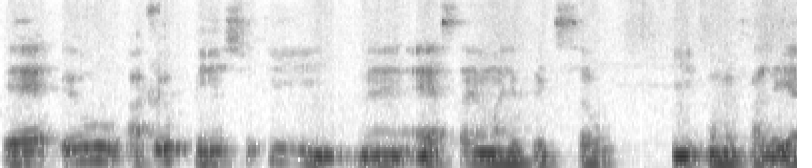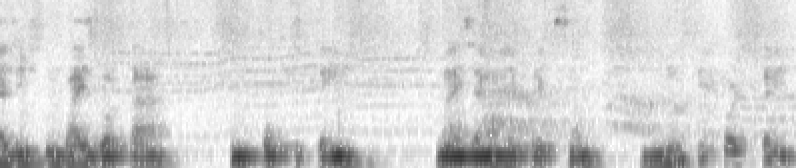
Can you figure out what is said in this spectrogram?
é, eu, eu penso que né, essa é uma reflexão que, como eu falei, a gente não vai esgotar em pouco tempo, mas é uma reflexão muito importante.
